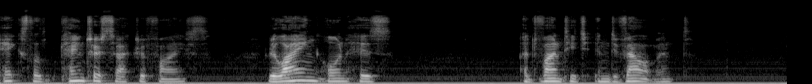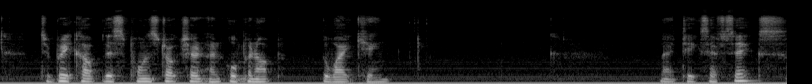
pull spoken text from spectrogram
excellent counter sacrifice, relying on his advantage in development to break up this pawn structure and open up the white king. Knight takes f6,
